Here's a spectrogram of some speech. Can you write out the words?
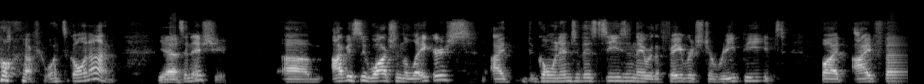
What's going on? Yeah, it's an issue. Um, obviously, watching the Lakers, I going into this season, they were the favorites to repeat, but I felt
